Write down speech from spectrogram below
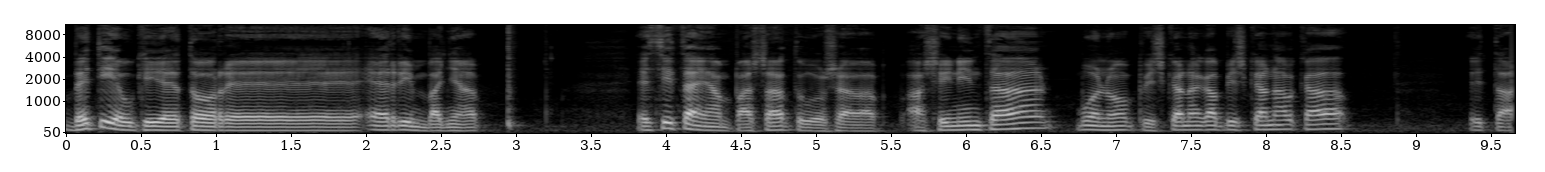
beti euki etor eh, errin, baina ez zitzaian pasatu, osea, hasi nintzen, bueno, pizkanaka, pizkanaka, eta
